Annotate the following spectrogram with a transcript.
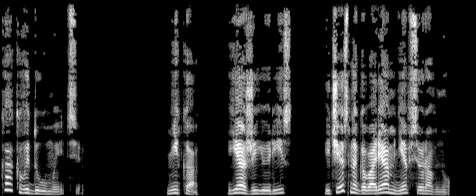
Как вы думаете? Никак. Я же юрист, и, честно говоря, мне все равно.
